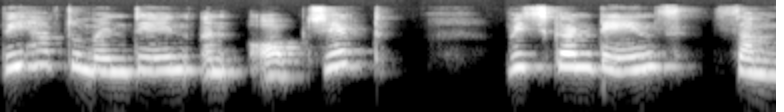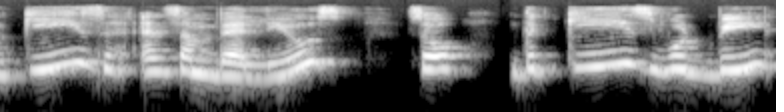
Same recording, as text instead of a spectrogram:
we have to maintain an object which contains some keys and some values. So the keys would be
